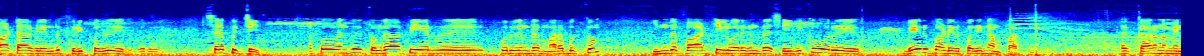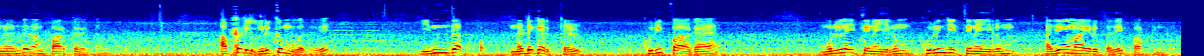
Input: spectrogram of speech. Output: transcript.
மாட்டார்கள் என்று குறிப்பது ஒரு சிறப்பு செய்தி. அப்போ வந்து தொல்காப்பியர் கூறுகின்ற மரபுக்கும் இந்த பாட்டில் வருகின்ற செய்திக்கு ஒரு வேறுபாடு இருப்பதை நாம் பார்க்கணும். அதற்கு காரணம் என்னவென்று நாம் பார்க்க வேண்டும். அப்படி இருக்கும்போது இந்த நடிகர்கள் குறிப்பாக முல்லை திணையிலும் குறிஞ்சி திணையிலும் அதிகமாக இருப்பதை பார்க்கின்றோம்.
